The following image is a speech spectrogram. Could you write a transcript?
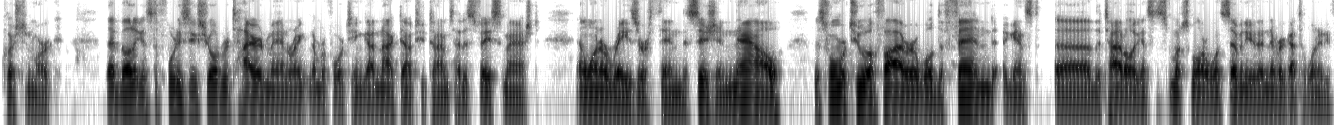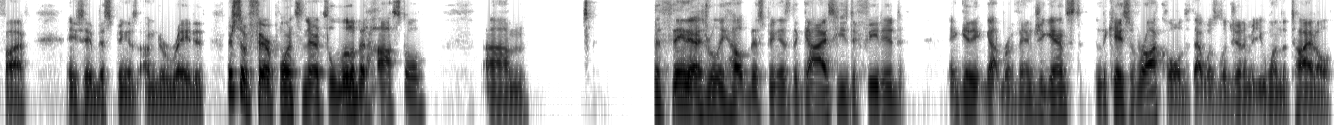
question mark that belt against a 46 year old retired man ranked number 14, got knocked down two times, had his face smashed, and won a razor thin decision. Now, this former 205er will defend against uh, the title against this much smaller 170 that never got to 185. And you say Bisping is underrated. There's some fair points in there. It's a little bit hostile. Um, the thing that has really helped Bisping is the guys he's defeated and getting got revenge against. In the case of Rockhold, that was legitimate. You won the title.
